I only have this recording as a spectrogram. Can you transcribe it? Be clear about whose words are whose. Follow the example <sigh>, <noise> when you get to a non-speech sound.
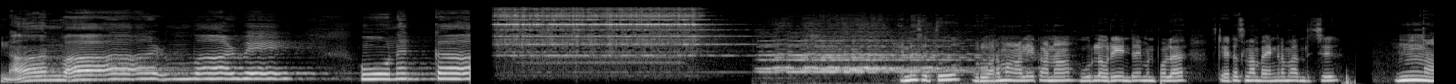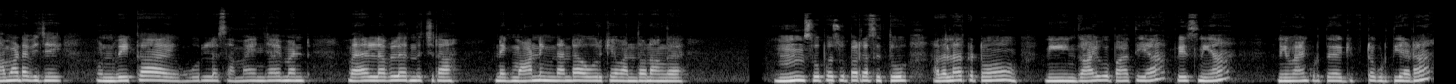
Speaker 1: நான் வாழும் வாழ்வே உனக்கா.
Speaker 2: என்ன சத்து? ஒரு வாரமா ஆளே காணா. ஊர்ல ஒரே என்ஜாய்மெண்ட் போல. ஸ்டேட்டஸ்லாம் பயங்கரமா இருந்துச்சு. ம் ஆமாடா விஜய். ஒன் வீக்கா ஊர்ல செம்ம என்ஜாய்மெண்ட் வேற லெவலில் இருந்துச்சுடா. இன்னைக்கு மார்னிங் தாண்டா ஊருக்கே வந்தோம் நாங்கள் ம் சூப்பர் சூப்பராக சித்து. அதெல்லாம் இருக்கட்டும். நீ காய்வு பார்த்தியா? பேசுனியா? நீ வாங்கி கொடுத்த கிஃப்ட்டை கொடுத்தியாடா?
